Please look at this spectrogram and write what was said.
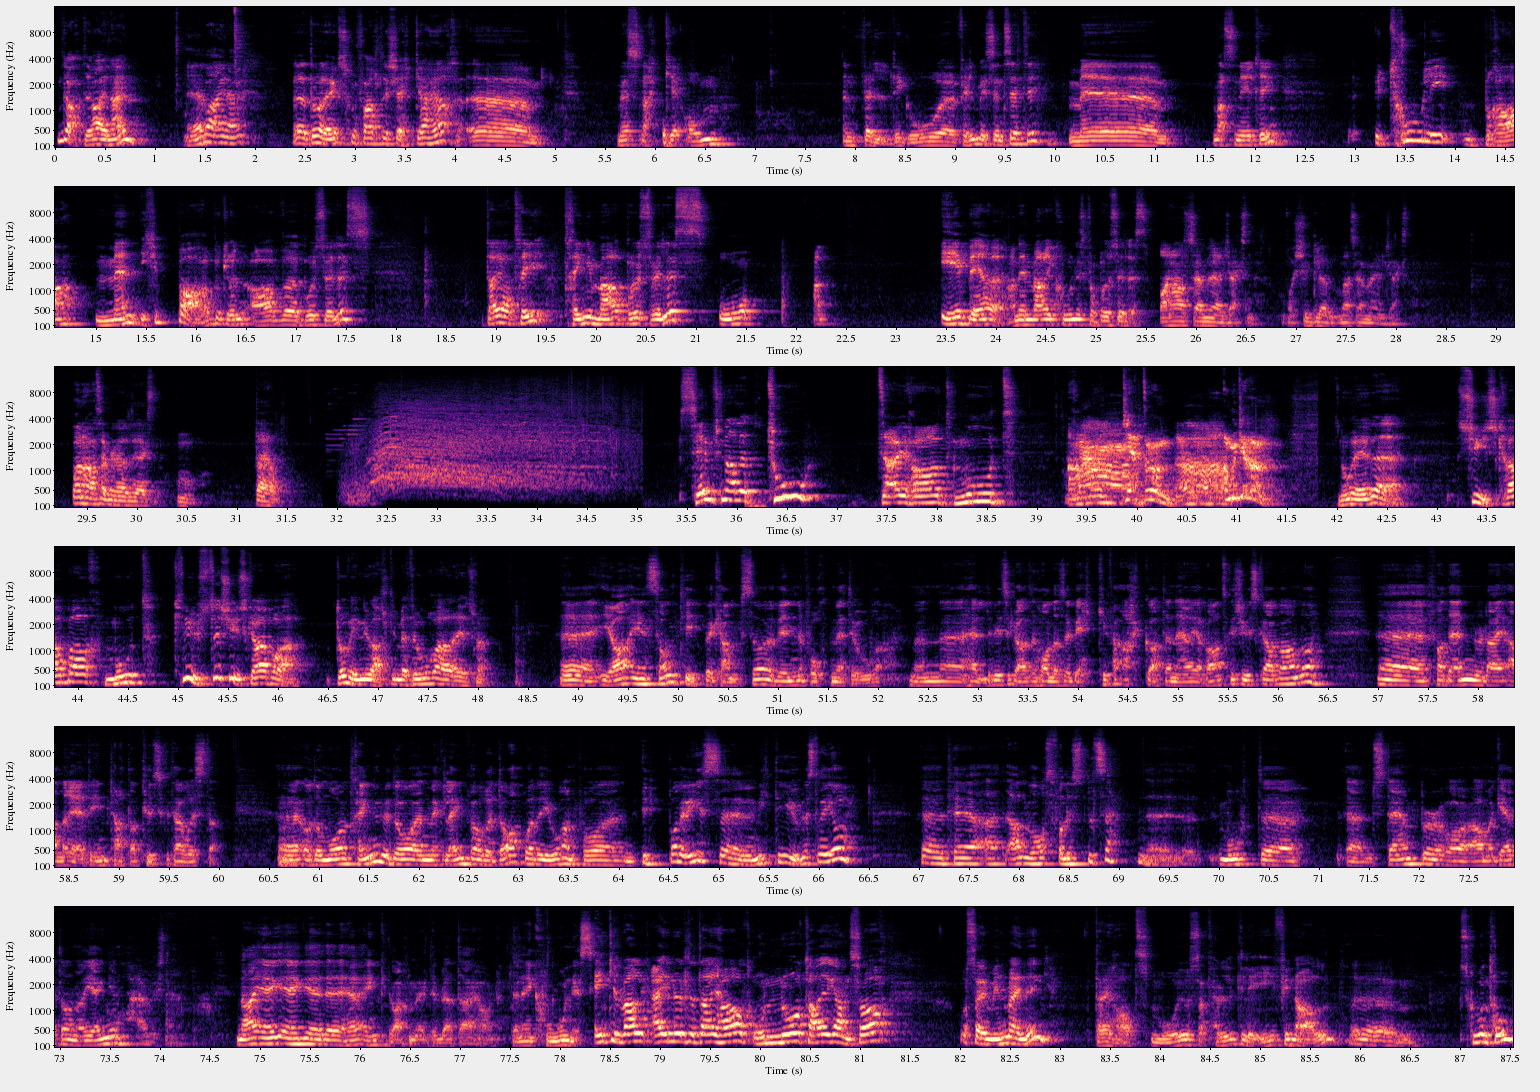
Ja, det var 1-1. Det var en, en. Eh, Da er det jeg skulle få alltid sjekke her. Eh, vi snakker om en veldig god eh, film i Sin City med masse nye ting. Utrolig bra, men ikke bare pga. Bruce Willis. Die har 3 trenger mer Bruce Willis, og han er bedre. Han er mer ikonisk for Bruce Willis. Og han har Samuel L. Jackson. Må ikke glemme Samuel L. Jackson. Og han har Samuel L. Jackson. Die Hard. Semifinale to. Die Hard mot Armageddon. Armageddon! Nå er det skyskraper mot knuste skyskrapere. Da vinner jo alltid meteorer. Eh, ja, i en sånn type kamp så vinner fort Meteora. Men eh, heldigvis er de å holde seg vekke fra akkurat den her japanske skyskaperen. nå. Eh, for den er de allerede inntatt av tyske terrorister. Eh, og da må, trenger du da en McLean for å rydde opp, og det gjorde han på ypperlig vis midt i julestria. til all vår forlystelse mot Stamper og Armageddon og gjengen. Harry Stamper. Nei, jeg, jeg, det er her enkelt valg for meg. Det blir Die Hard. Den er ikonisk. Enkeltvalg 1-0 til Die Hard, og nå tar jeg ansvar og sier min mening. Die Hard må jo selvfølgelig i finalen, eh, skulle en tro.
